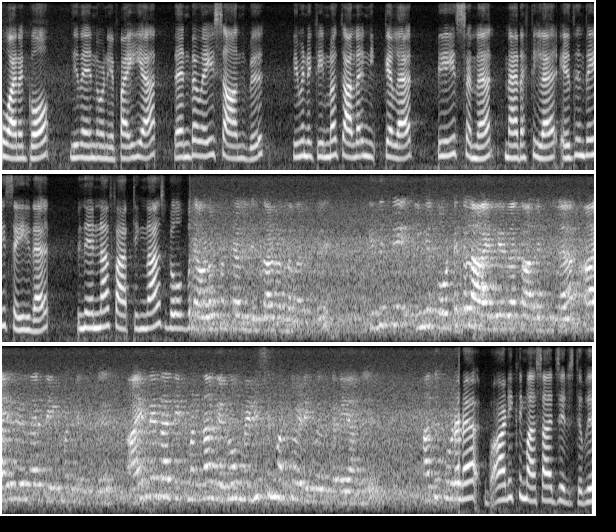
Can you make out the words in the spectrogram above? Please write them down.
எல்லாருக்கும் வணக்கம் இது என்னுடைய பையன். ரெண்டு வயசு ஆகுது இவனுக்கு இன்னும் தலை நிற்கலை பேசலை நடக்கலை எதுவுமே செய்யல. இது என்ன பார்த்தீங்கன்னா குளோபல் டெவலப்மெண்டல் டிசார்டரில் வருது இதுக்கு இங்கே கோட்டக்கல் ஆயுர்வேதா காலேஜில் ஆயுர்வேதா ட்ரீட்மெண்ட் இருக்குது ஆயுர்வேதா ட்ரீட்மெண்ட்னா வெறும் மெடிசின் மட்டும் எடுக்கிறது கிடையாது. அது கூட பாடிக்கு மசாஜ் இருக்குது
